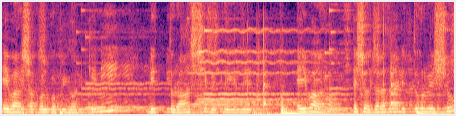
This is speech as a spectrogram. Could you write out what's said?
এবার সকল গোপীগণকে নিয়ে নিত্য রাশি মেতে গেলেন। এইবার এসো, যারা যারা নৃত্য করবে, এসো।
